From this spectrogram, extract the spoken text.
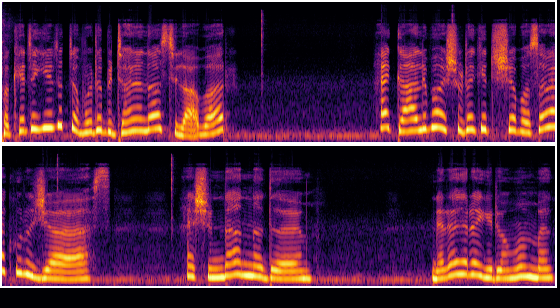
Pakete girdik de burada bir tane daha silah var. Ha galiba şuradaki tuşa basarak vuracağız. Ha şimdi anladım. Nerelere giriyorum ben?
